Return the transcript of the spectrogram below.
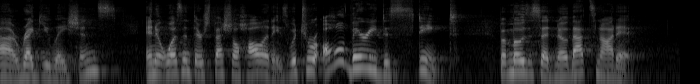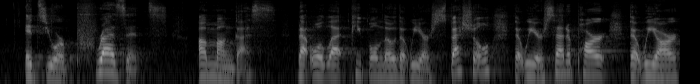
uh, regulations, and it wasn't their special holidays, which were all very distinct. But Moses said, No, that's not it. It's your presence among us that will let people know that we are special, that we are set apart, that we are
